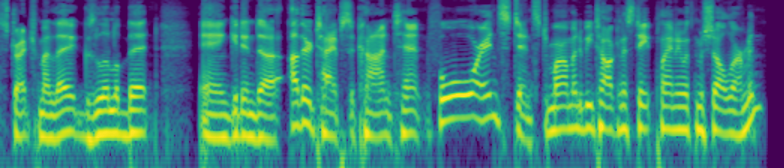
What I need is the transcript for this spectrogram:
stretch my legs a little bit and get into other types of content. For instance, tomorrow I'm going to be talking estate planning with Michelle Lerman.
